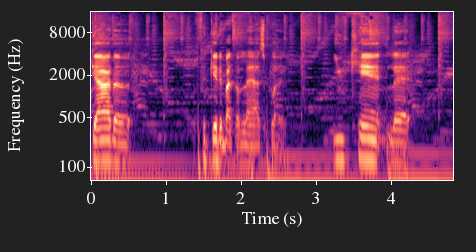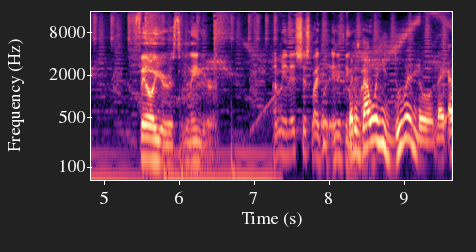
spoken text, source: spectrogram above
gotta forget about the last play. You can't let failures linger. I mean, it's just like with anything. But is that what he's doing though? Like I,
